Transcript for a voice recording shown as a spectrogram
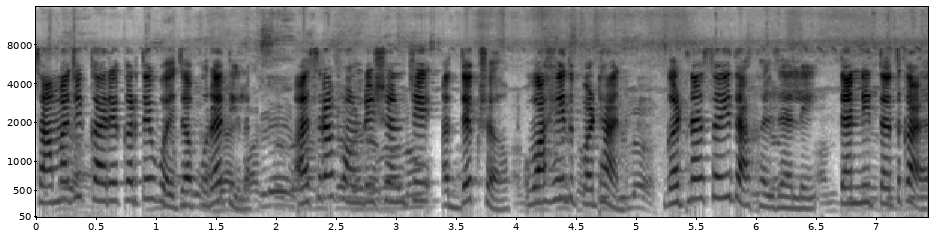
सामाजिक कार्यकर्ते वैजापुरातील आसरा फाउंडेशनचे अध्यक्ष वाहिद पठाण घटनास्थळी दाखल झाले. त्यांनी तत्काळ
